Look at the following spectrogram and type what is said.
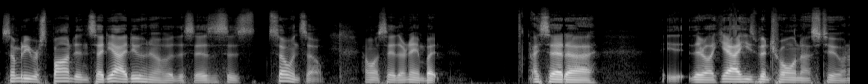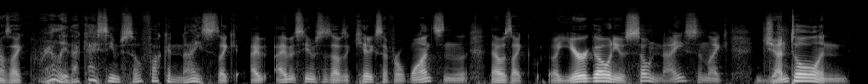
Somebody responded and said, yeah, I do know who this is. This is so and so. I won't say their name, but I said, uh, they're like, yeah, he's been trolling us too. And I was like, really? That guy seems so fucking nice. Like, I, I haven't seen him since I was a kid, except for once, and that was like a year ago. And he was so nice and like gentle and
